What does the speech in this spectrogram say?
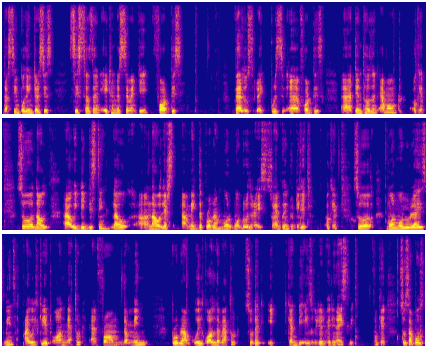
the simple interest is 6870 for this values like uh, for this uh, 10,000 amount. Okay so now uh, we did this thing. Now uh, now let's uh, make the program more modularized. So i'm going to delete. Okay so more modularized means i will create one method and from the main program we'll call the method so that it can be executed very nicely okay so suppose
